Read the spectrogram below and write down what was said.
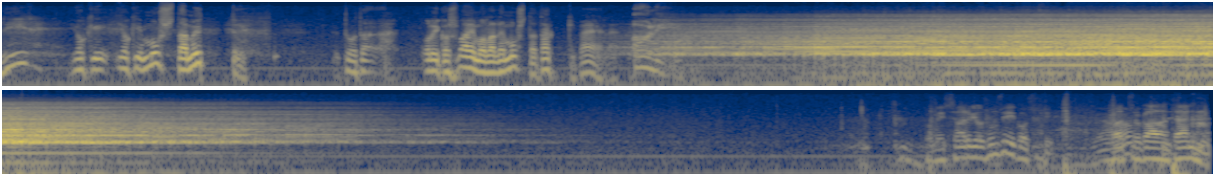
Niin? joki, joki musta mytty. Tuota, olikos vaimolla musta takki päällä? Oli. Komissario Susikoski. Katsokaa tänne.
